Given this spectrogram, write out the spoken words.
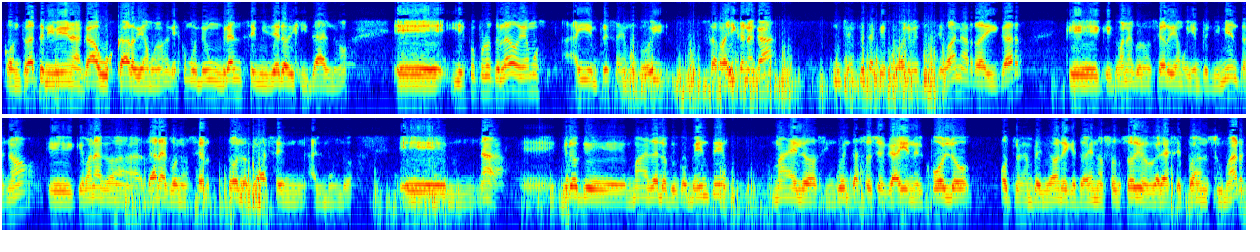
contraten y vienen acá a buscar, digamos, es como tener un gran semillero digital, ¿no? Eh, y después, por otro lado, digamos, hay empresas que hoy se radican acá, muchas empresas que probablemente se van a radicar, que, van a conocer, digamos, y emprendimientos, ¿no? Que, van a dar a conocer todo lo que hacen al mundo. Eh, nada, eh, creo que más allá de lo que comente, más de los 50 socios que hay en el polo, otros emprendedores que todavía no son socios, que ahora se puedan sumar,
